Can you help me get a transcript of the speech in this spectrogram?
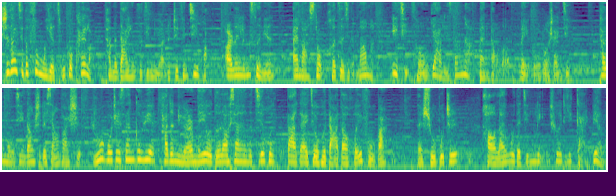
石头姐的父母也足够开朗，他们答应自己女儿的这份计划。二零零四年，艾玛斯顿和自己的妈妈一起从亚利桑那搬到了美国洛杉矶。他的母亲当时的想法是，如果这三个月他的女儿没有得到像样的机会，大概就会打道回府吧。但殊不知，好莱坞的经历彻底改变了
